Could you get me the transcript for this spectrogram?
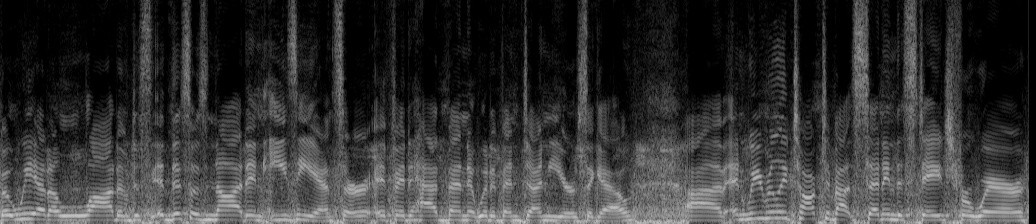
but we had a lot of, this was not an easy answer. If it had been, it would have been done years ago. Uh, and we really talked about setting the stage for where,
